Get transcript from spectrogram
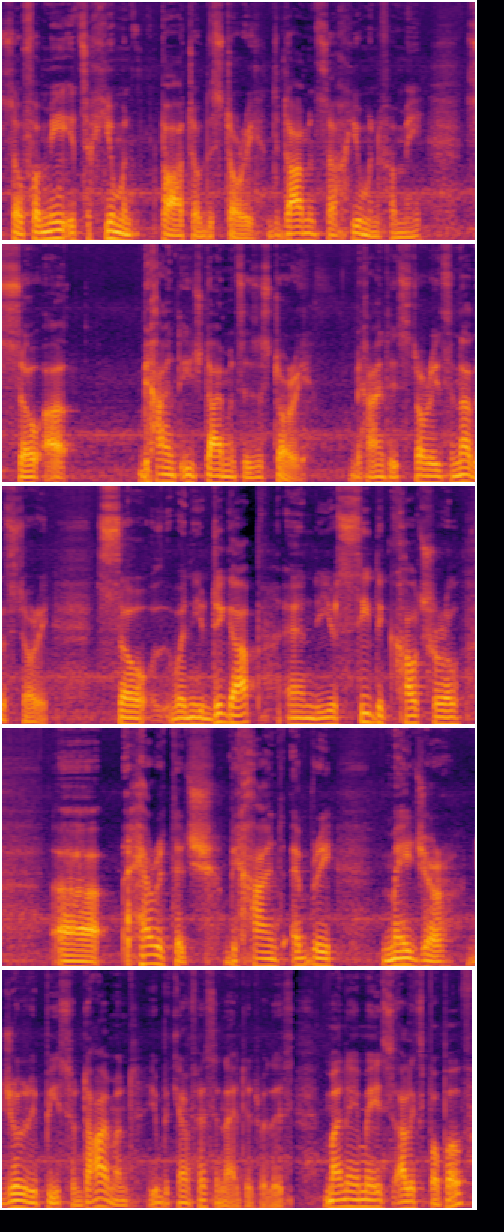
So for me, it's a human part of the story. The diamonds are human for me. So uh, behind each diamond is a story. Behind each story is another story. So when you dig up and you see the cultural uh, heritage behind every major jewelry piece of diamond, you become fascinated with this. My name is Alex Popov.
